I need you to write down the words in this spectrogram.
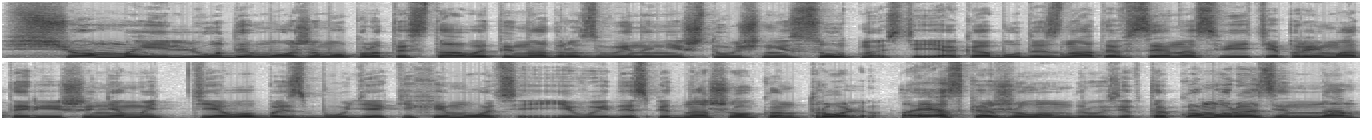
Що ми, люди, можемо протиставити надрозвиненій штучній сутності, яка буде знати все на світі, приймати рішення миттєво без будь-яких емоцій і вийде з-під нашого контролю. А я скажу вам, друзі, в такому разі нам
